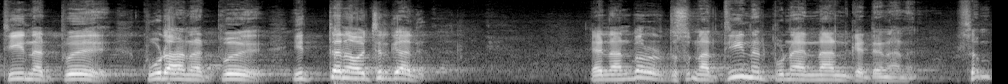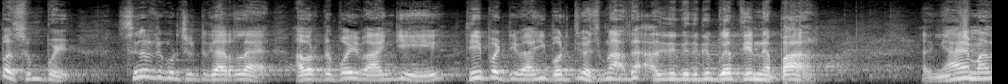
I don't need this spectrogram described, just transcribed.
தீ நட்பு கூடா நட்பு இத்தனை வச்சிருக்காரு. என் நண்பர் ஒருத்தர் சொன்னார் தீ நட்புனா என்னான்னு கேட்டேன் நான். ரொம்ப சிம்பிள் சிகரெட் குடிச்சிட்டு இருக்காருல்ல அவர்கிட்ட போய் வாங்கி தீப்பெட்டி வாங்கி பொருத்தி வச்சோம்னா அதை அது இதுக்கு இதுக்கு பேர் தீ நட்பா அது நியாயமான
